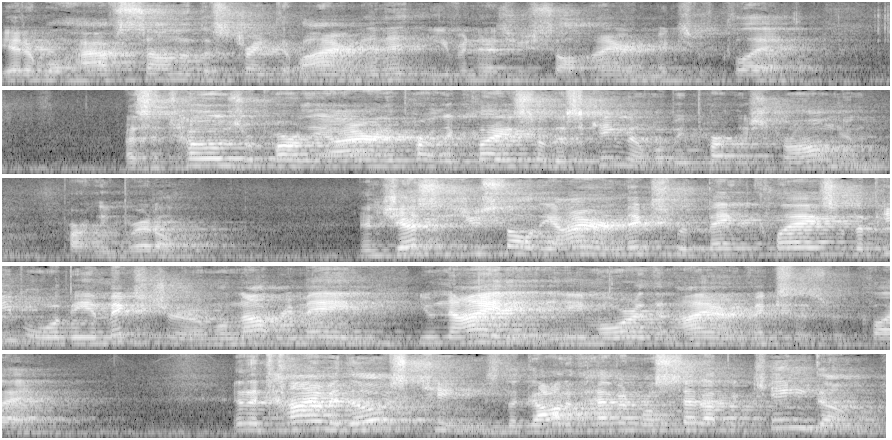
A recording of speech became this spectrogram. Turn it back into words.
Yet it will have some of the strength of iron in it, even as you saw iron mixed with clay. As the toes were partly iron and partly clay, so this kingdom will be partly strong and partly brittle. And just as you saw the iron mixed with baked clay, so the people will be a mixture and will not remain united any more than iron mixes with clay. In the time of those kings, the God of heaven will set up a kingdom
